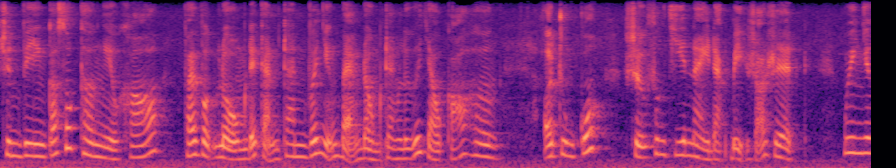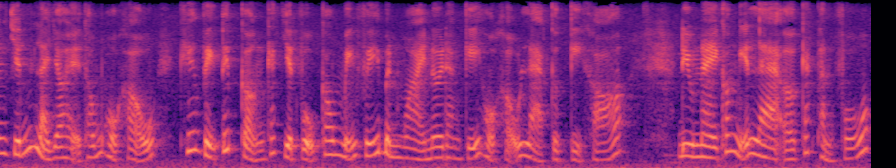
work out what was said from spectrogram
sinh viên có xuất thân nghèo khó phải vật lộn để cạnh tranh với những bạn đồng trang lứa giàu có hơn. Ở Trung Quốc, sự phân chia này đặc biệt rõ rệt. Nguyên nhân chính là do hệ thống hộ khẩu khiến việc tiếp cận các dịch vụ công miễn phí bên ngoài nơi đăng ký hộ khẩu là cực kỳ khó. Điều này có nghĩa là ở các thành phố,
